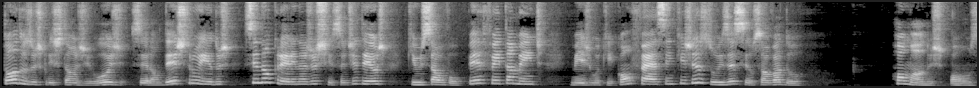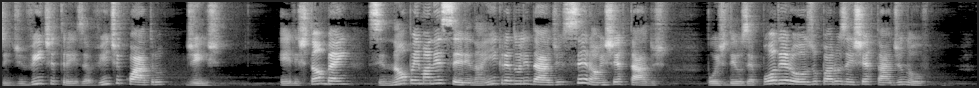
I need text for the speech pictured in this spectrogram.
Todos os cristãos de hoje serão destruídos se não crerem na justiça de Deus, que os salvou perfeitamente, mesmo que confessem que Jesus é seu Salvador. Romanos 11, de 23 a 24, diz: Eles também, se não permanecerem na incredulidade, serão enxertados pois Deus é poderoso para os enxertar de novo.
